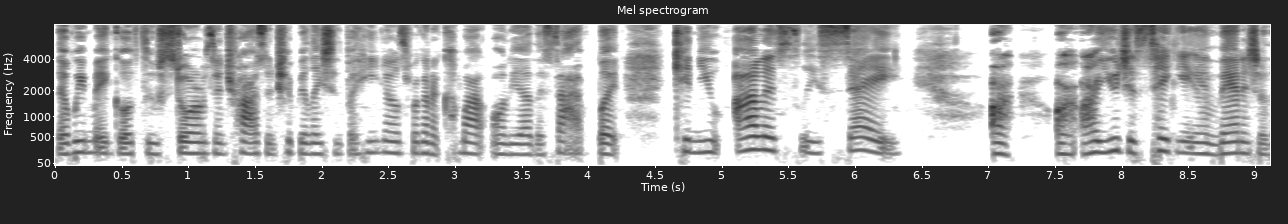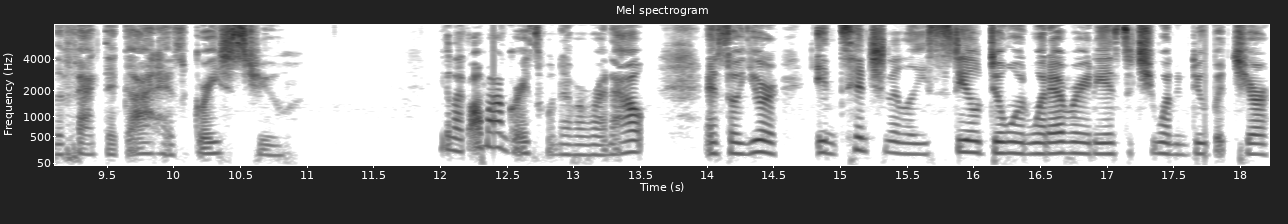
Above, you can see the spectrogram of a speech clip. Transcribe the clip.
That we may go through storms and trials and tribulations, but He knows we're going to come out on the other side. But can you honestly say, or, or are you just taking advantage of the fact that God has graced you? You're like, oh, my grace will never run out. And so you're intentionally still doing whatever it is that you want to do, but you're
